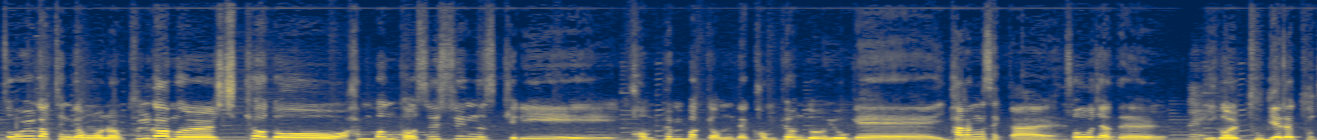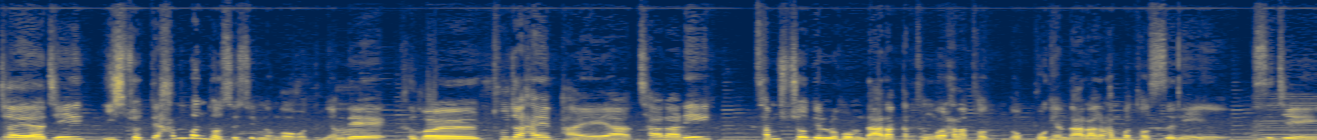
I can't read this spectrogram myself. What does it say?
소울 같은 경우는 쿨감을 시켜도 한 번 더 쓸 수 있는 스킬이 건편밖에 없는데 건편도 요게 파랑 색깔 소호자들 네. 이걸 두 개를 투자해야지 20초 때 한 번 더 쓸 수 있는 거거든요. 근데 그걸 투자할 바에야 차라리 30초 딜로 보면 나락 같은 걸 하나 더 넣고 그냥 나락을 한 번 더 쓰니 쓰지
